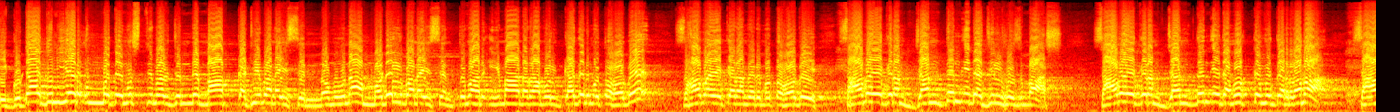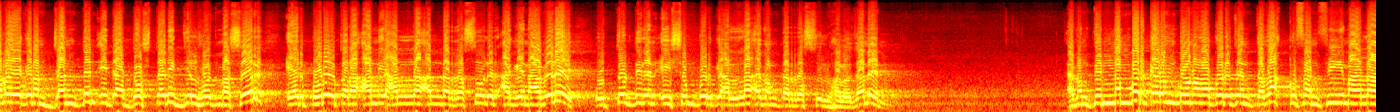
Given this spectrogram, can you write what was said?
এই গোটা দুনিয়ার উম্মতে মুসলিমের জন্য মাপ কাঠি বানাইছেন, নমুনা মডেল বানাইছেন। তোমার ইমান রামুল কাদের মতো হবে? সাহাবায়ে মতো হবে। সাহাবায়ে কেরাম জানতেন এটা জিলহজ মাস। সাহাবায়ে কেরাম জানতেন এটা মক্কা মুকাররমা। সাহাবায়ে কেরাম জানতেন এটা দশ তারিখ জিলহজ মাসের। এরপরেও তারা আলী আল্লাহ আল্লাহর রাসূলের আগে না বেড়ে উত্তর দিলেন, এই সম্পর্কে আল্লাহ এবং তার রাসূল ভালো জানেন। এবং তিন নম্বর কারণ বর্ণনা করেছেন, তাওয়াক্কুফান ফিমা লা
